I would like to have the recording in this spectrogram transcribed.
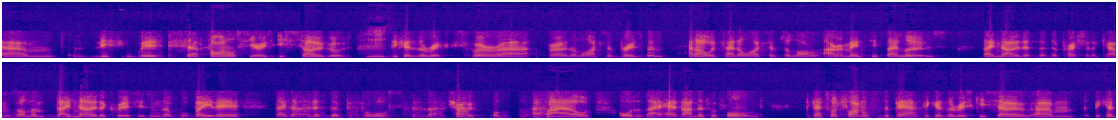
um, this, this uh, final series is so good mm. because the risks for uh, for the likes of Brisbane and I would say the likes of Geelong are immense if they lose. They know that, that the pressure that comes on them. They know the criticism that will be there. They know that, the people will say that they've choked, or failed, or that they have underperformed. But that's what finals is about because the risk is so um, because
